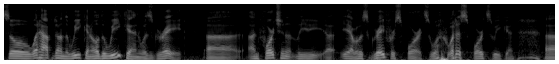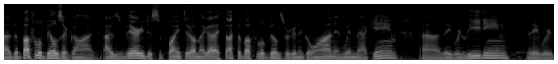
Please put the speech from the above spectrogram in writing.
So what happened on the weekend? Oh, the weekend was great. Uh, unfortunately, uh, yeah, it was great for sports. What, what a sports weekend. Uh, the Buffalo Bills are gone. I was very disappointed. Oh my God, I thought the Buffalo Bills were going to go on and win that game. Uh, they were leading. They were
